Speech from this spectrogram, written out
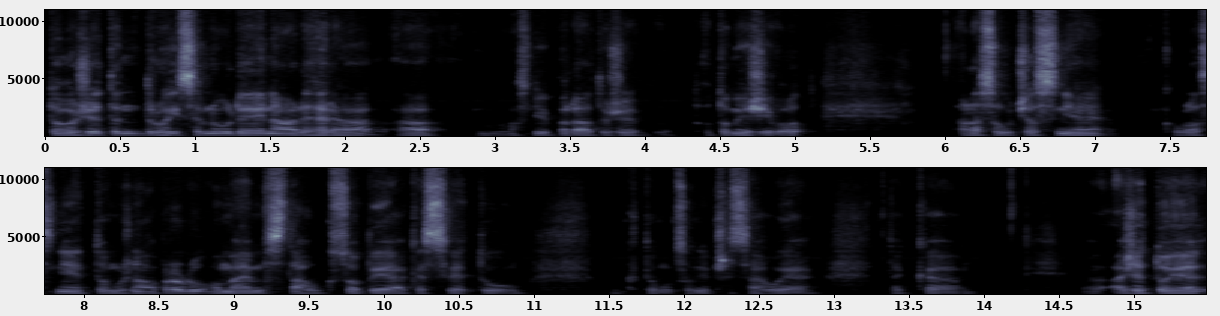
to, že ten druhý se mnou jde, je nádhera a vlastně vypadá to, že o tom je život, ale současně jako vlastně je to možná opravdu o mém vztahu k sobě a ke světu, k tomu, co mě přesahuje, tak eh, a že to je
